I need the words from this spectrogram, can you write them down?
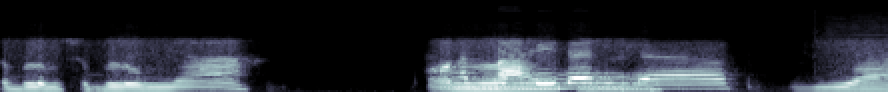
sebelum-sebelumnya Sangat online. berbeda nih. Iya.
